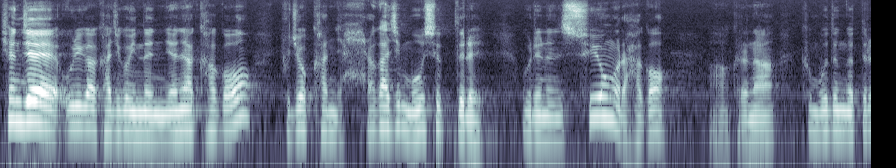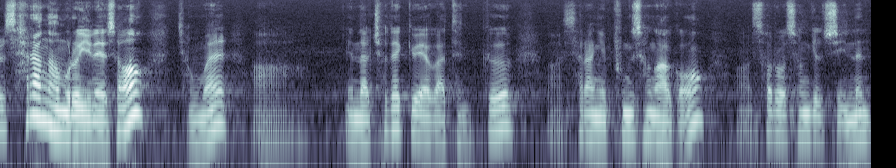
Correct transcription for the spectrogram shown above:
현재 우리가 가지고 있는 연약하고 부족한 여러 가지 모습들을 우리는 수용을 하고 어, 그러나 그 모든 것들을 사랑함으로 인해서 정말 어, 옛날 초대교회 같은 그 어, 사랑이 풍성하고 어, 서로 섬길 수 있는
